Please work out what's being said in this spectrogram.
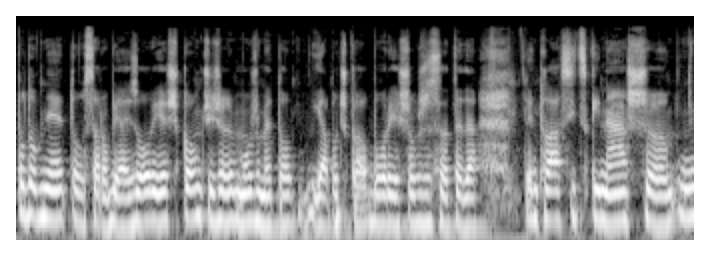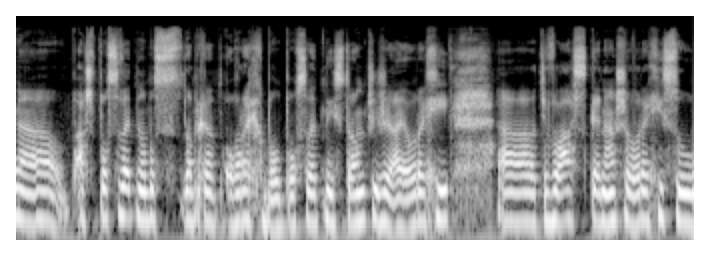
Podobne to sa robí aj s orieškom, čiže môžeme to jablčko alebo oriešok, že sa teda ten klasický náš e, až posvetný, lebo napríklad orech bol posvetný strom, čiže aj orechy, tie vláské naše orechy sú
